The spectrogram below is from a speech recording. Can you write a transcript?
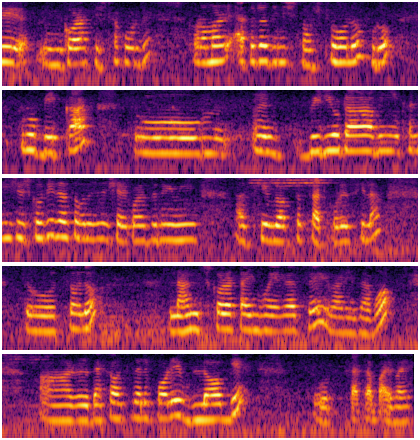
করার চেষ্টা করবে। কারণ আমার এতটা জিনিস নষ্ট হলো পুরো পুরো বেকার। তো ভিডিওটা আমি এখানেই শেষ করছি। জাস্ট তোমাদের সাথে শেয়ার করার জন্য আমি আজকে ব্লগটা স্টার্ট করেছিলাম। তো চলো লাঞ্চ করার টাইম হয়ে গেছে, এবারে যাব। আর দেখা হচ্ছে তাহলে পরে ব্লগে তো টাটা বাই বাই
